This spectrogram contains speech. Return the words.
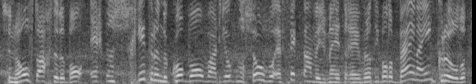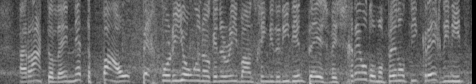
zijn hoofd achter de bal. Echt een schitterende kopbal. Waar hij ook nog zoveel effect aan wist mee te geven. Dat die bal er bijna in krulde. Hij raakte alleen net de paal. Pech voor de Jong. En ook in de rebound ging hij er niet in. PSV schreeuwde om een penalty. Kreeg hij niet.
